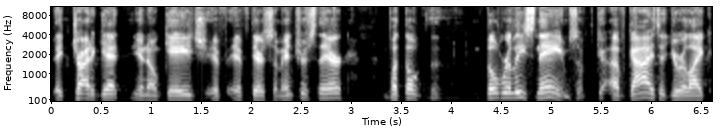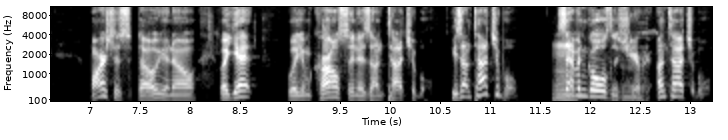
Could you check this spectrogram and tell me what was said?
they try to get, you know, gauge if, if there's some interest there, but they'll, they'll release names of, of guys that you're like, Marchessault, you know, but yet William Karlsson is untouchable. He's untouchable. Mm-hmm. Seven goals this year, mm-hmm. untouchable.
